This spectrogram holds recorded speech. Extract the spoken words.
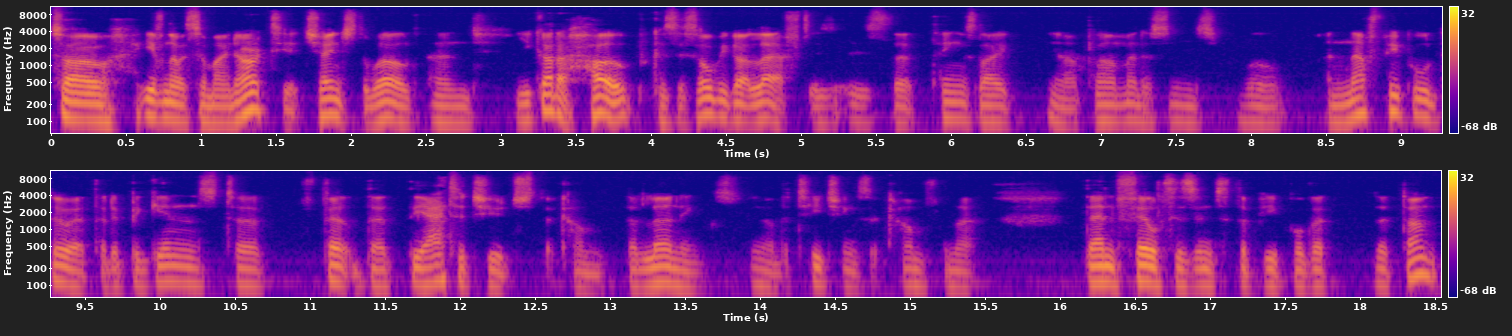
So even though it's a minority, it changed the world. And you got to hope, because it's all we got left, is, is that things like you know plant medicines will enough people do it that it begins to feel that the attitudes that come, the learnings, you know, the teachings that come from that, then filters into the people that that don't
